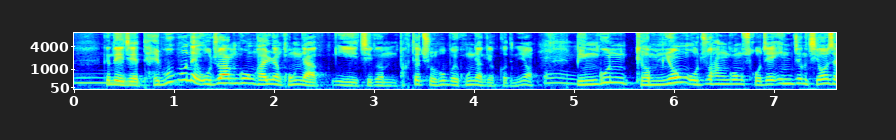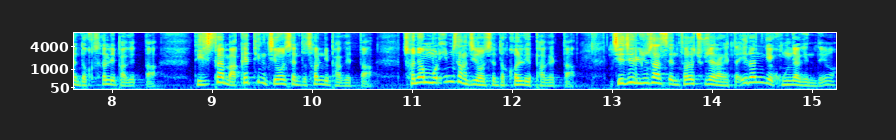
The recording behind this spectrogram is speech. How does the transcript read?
음, 근데 이제 대부분의 우주항공 관련 공약이 지금 박대출 후보의 공약이었거든요. 네. 민군 겸용 우주항공 소재 인증 지원센터 설립하겠다. 디지털 마케팅 지원센터 설립하겠다. 천연물 임상 지원센터 건립하겠다. 지질 유산센터를 추진하겠다. 이런 게 공약인데요.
